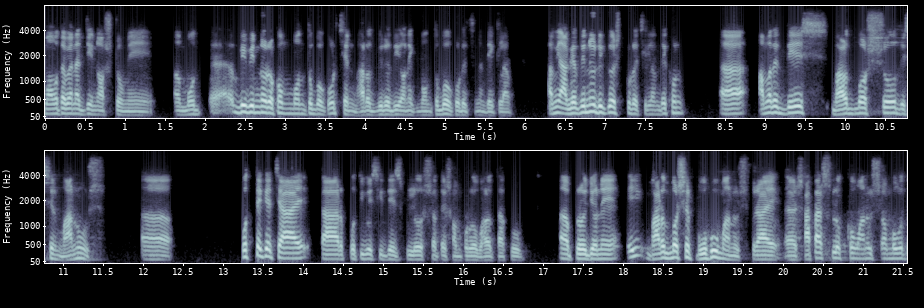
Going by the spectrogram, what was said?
মমতা ব্যানার্জি নষ্ট মেয়ে বিভিন্ন রকম মন্তব্য করছেন, ভারত বিরোধী অনেক মন্তব্য করেছেন দেখলাম। আমি আগের দিনও রিকোয়েস্ট করেছিলাম, দেখুন আমাদের দেশ, ভারতবর্ষ, দেশের মানুষ প্রত্যেকে চায় তার প্রতিবেশী দেশগুলোর সাথে সম্পর্ক ভালো থাকুক। প্রয়োজনে এই ভারতবর্ষের বহু মানুষ, প্রায় সাতাশ লক্ষ মানুষ সম্ভবত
